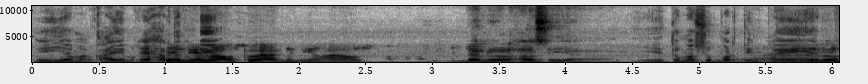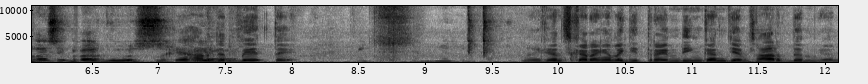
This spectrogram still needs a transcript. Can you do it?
Iya makanya, makanya Harden Daniel House lah Daniel House Daniel House ya. Iya, itu mah supporting Ya. player. House sih bagus. Makanya Harden Iya. bete. Nah kan sekarang yang lagi trending kan James Harden kan.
